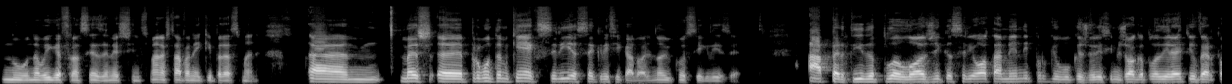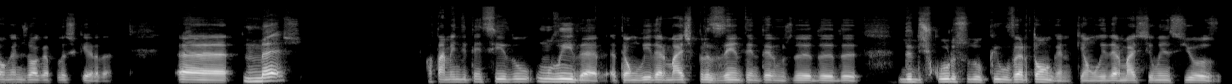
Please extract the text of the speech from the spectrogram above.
no, na Liga Francesa neste fim de semana, estava na equipa da semana. Um, mas pergunta-me quem é que seria sacrificado. Olha, não lhe consigo dizer. À partida, pela lógica, seria o Otamendi, porque o Lucas Veríssimo joga pela direita e o Vertonghen joga pela esquerda. Uh, mas Otamendi tem sido um líder, até um líder mais presente em termos de, de, de, de discurso do que o Vertonghen, que é um líder mais silencioso.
